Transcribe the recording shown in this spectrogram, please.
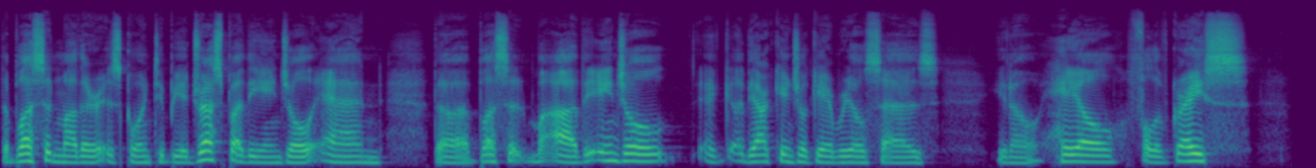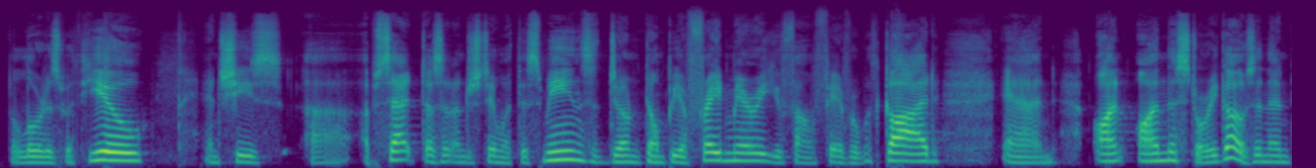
the Blessed Mother is going to be addressed by the angel. And the Blessed, uh, the angel, the archangel Gabriel says, you know, hail, full of grace, the Lord is with you and she's uh, upset, doesn't understand what this means. Don't don't be afraid, Mary. You found favor with God, and on on the story goes. And then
